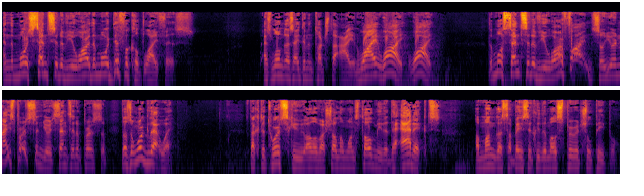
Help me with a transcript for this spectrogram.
and the more sensitive you are, the more difficult life is. As long as I didn't touch the iron. Why? Why? Why? The more sensitive you are, fine. So you're a nice person. You're a sensitive person. Doesn't work that way. Dr. Twerski, all of our shalom, once told me that the addicts among us are basically the most spiritual people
